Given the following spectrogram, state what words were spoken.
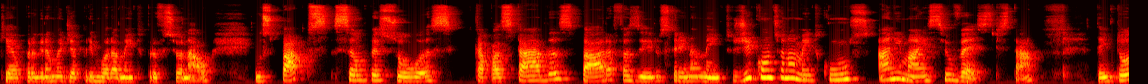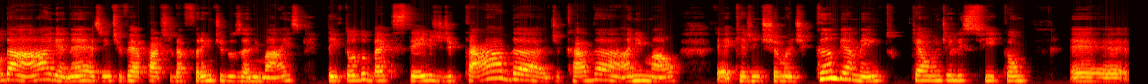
que é o programa de aprimoramento profissional. Os PAPs são pessoas capacitadas para fazer os treinamentos de condicionamento com os animais silvestres, tá? Tem toda a área, né? A gente vê a parte da frente dos animais, tem todo o backstage de cada de cada animal é, que a gente chama de cambiamento, que é onde eles ficam é,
